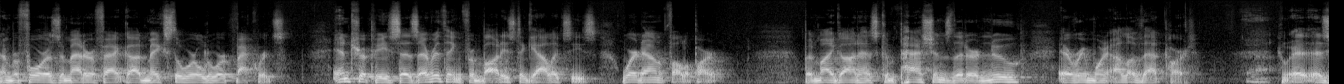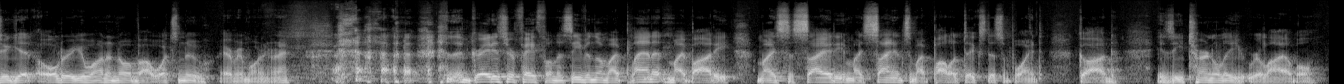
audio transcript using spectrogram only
Number four, as a matter of fact, God makes the world work backwards. Entropy says everything from bodies to galaxies wear down and fall apart. But my God has compassions that are new every morning. I love that part. Yeah. As you get older, you want to know about what's new every morning, right? and then great is your faithfulness, even though my planet and my body, my society, my science, and my politics disappoint. God is eternally reliable.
